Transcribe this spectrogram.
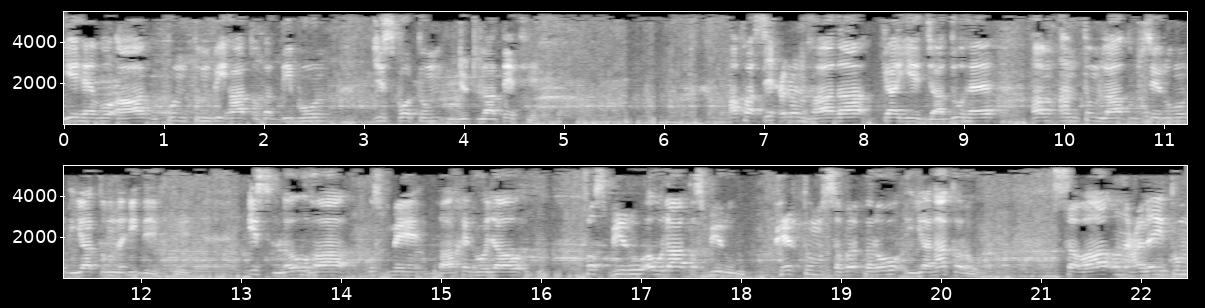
یہ ہے وہ آگ کن تم بھی ہاتھ جس کو تم جٹلاتے تھے. افا سحر ہادا کیا یہ جادو ہے؟ ام انتم لا تبصرون، یا تم نہیں دیکھتے۔ اس لوہا اس میں داخل ہو جاؤ۔ فصبرو او لا تصبرو پھر تم صبر کرو یا نہ کرو۔ سواء علیکم،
